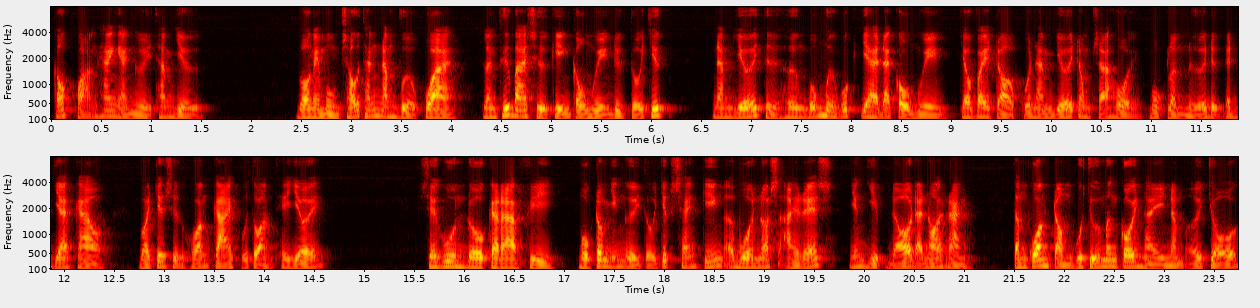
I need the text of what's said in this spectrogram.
có khoảng 2.000 người tham dự. Vào ngày 6 tháng 5 vừa qua, lần thứ ba sự kiện cầu nguyện được tổ chức. Nam giới từ hơn 40 quốc gia đã cầu nguyện cho vai trò của nam giới trong xã hội một lần nữa được đánh giá cao và cho sự hoán cải của toàn thế giới. Segundo Carafi, một trong những người tổ chức sáng kiến ở Buenos Aires nhân dịp đó đã nói rằng tầm quan trọng của chuỗi mân côi này nằm ở chỗ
